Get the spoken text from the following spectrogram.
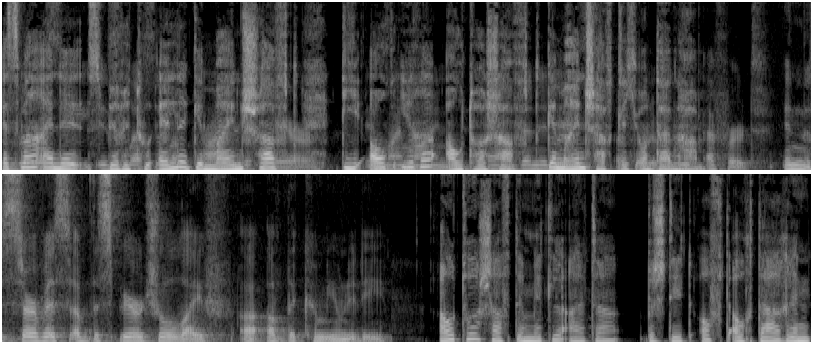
Es war eine spirituelle Gemeinschaft, die auch ihre Autorschaft gemeinschaftlich unternahm. Autorschaft im Mittelalter besteht oft auch darin,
